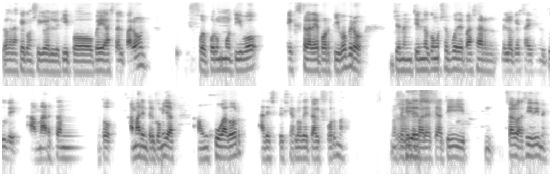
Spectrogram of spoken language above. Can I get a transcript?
las que consiguió el equipo B hasta el parón. Fue por un motivo extradeportivo, pero yo no entiendo cómo se puede pasar de lo que está diciendo tú, de amar tanto, amar entre comillas, a un jugador a despreciarlo de tal forma. No sé qué te parece a ti. Salva, sí, dime.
